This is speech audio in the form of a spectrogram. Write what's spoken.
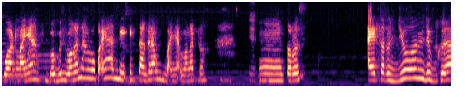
Oh. warnanya bagus banget lah pokoknya di Instagram banyak banget tuh Iya. Hmm, terus air terjun juga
